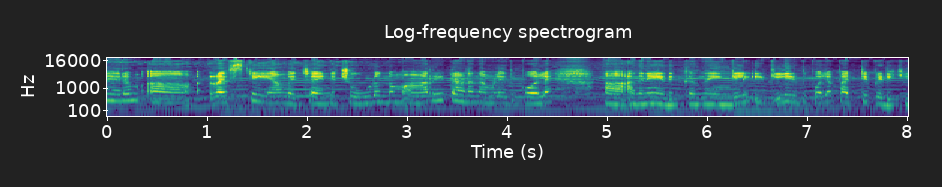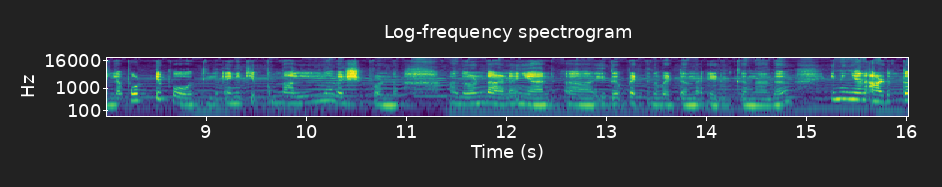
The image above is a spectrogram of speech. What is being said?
നേരം റെസ്റ്റ് ചെയ്യാൻ വെച്ച് അതിന്റെ ചൂടൊന്ന് മാറിയിട്ടാണ് നമ്മളിതുപോലെ ഇതുപോലെ അതിനെ എടുക്കുന്നതെങ്കിൽ ഇഡ്ഡലി ഇതുപോലെ പറ്റി പിടിക്കില്ല പൊട്ടിപ്പോകത്തില്ല എനിക്കിപ്പം നല്ല വിശപ്പുണ്ട്. അതുകൊണ്ടാണ് ഞാൻ ഇത് പെട്ടെന്ന് പെട്ടെന്ന് എടുക്കുന്നത്. ഇനി ഞാൻ അടുത്ത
